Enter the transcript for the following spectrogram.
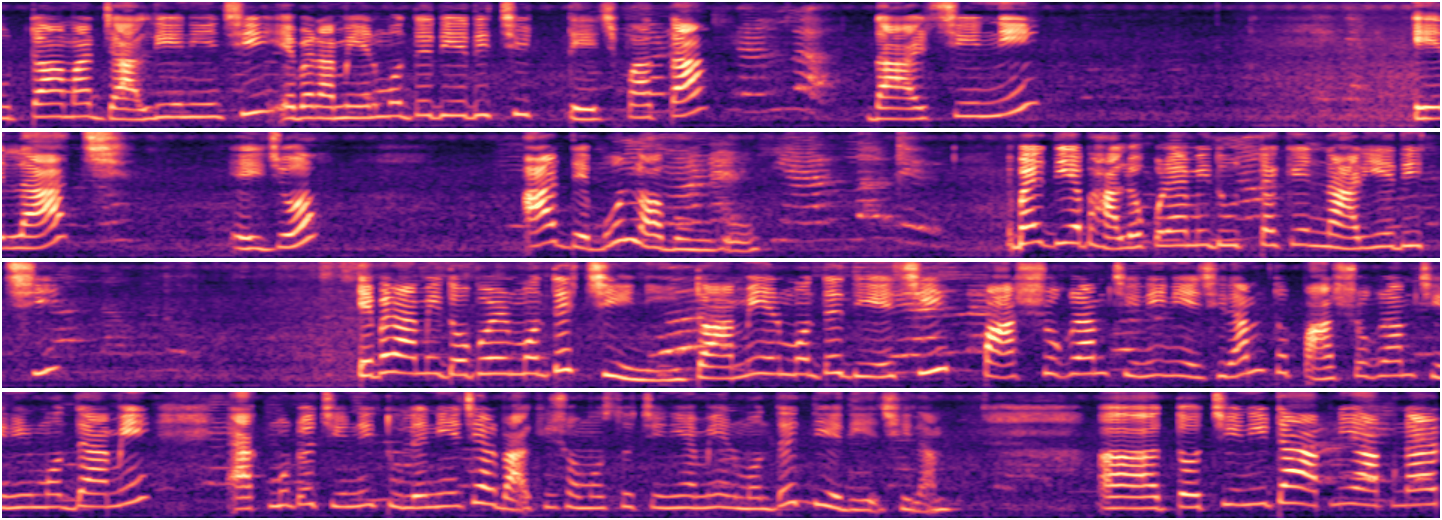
দুধটা আমার জাল দিয়ে নিয়েছি। এবার আমি এর মধ্যে দিয়ে দিচ্ছি তেজপাতা, দারচিনি, এলাচ, এই যে, আর দেব লবঙ্গ। এবার দিয়ে ভালো করে আমি দুধটাকে নাড়িয়ে দিচ্ছি। এবার আমি দেবো এর মধ্যে চিনি। তো আমি এর মধ্যে দিয়েছি পাঁচশো গ্রাম চিনি নিয়েছিলাম। তো পাঁচশো গ্রাম চিনির মধ্যে আমি এক মুঠো চিনি তুলে নিয়েছি আর বাকি সমস্ত চিনি আমি এর মধ্যে দিয়ে দিয়েছিলাম। তো চিনিটা আপনি আপনার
